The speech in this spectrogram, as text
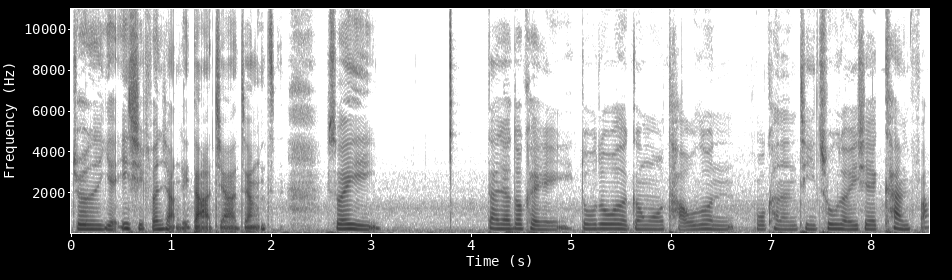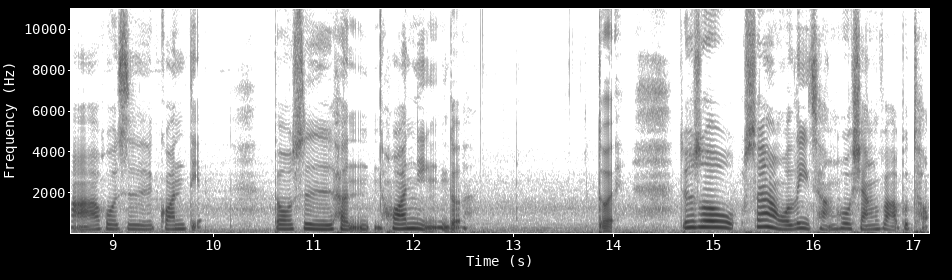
就是也一起分享给大家这样子，所以大家都可以多多的跟我讨论我可能提出的一些看法啊，或是观点，都是很欢迎的。对，就是说，虽然我立场或想法不同，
